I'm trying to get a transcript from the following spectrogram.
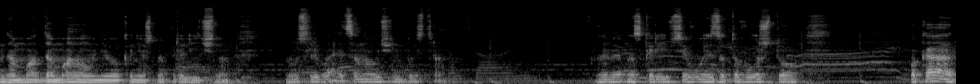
дома, дома у нее, конечно, прилично, но сливается она очень быстро. Наверное, скорее всего из-за того, что пока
